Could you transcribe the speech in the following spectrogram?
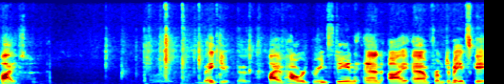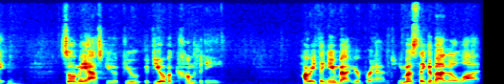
Hi. Thank you. Hi, I'm Howard Greenstein, and I am from DomainSkate. So let me ask you, if you if you have a company, how are you thinking about your brand? You must think about it a lot,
